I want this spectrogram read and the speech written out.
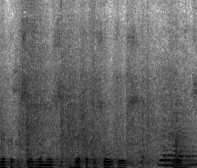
17ος, 18ος αιώνας.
